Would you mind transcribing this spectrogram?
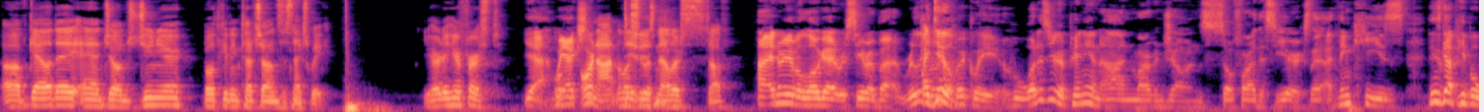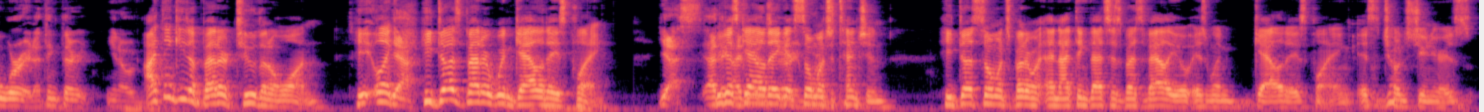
of Golladay and Jones Jr. both getting touchdowns this next week. You heard it here first. Yeah. We or, actually or not, unless did you listen to other stuff. I know you have a low guy at receiver, but really, I really do. quickly, who, what is your opinion on Marvin Jones so far this year? Because I, I think he's I think he's got people worried. I think they're you know I think he's a better two than a one. He like Yeah. he does better when Golladay's playing yes I because I think Golladay gets so much attention. He does so much better, when, and I think that's his best value is when Golladay's playing. Is Jones Jr. is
